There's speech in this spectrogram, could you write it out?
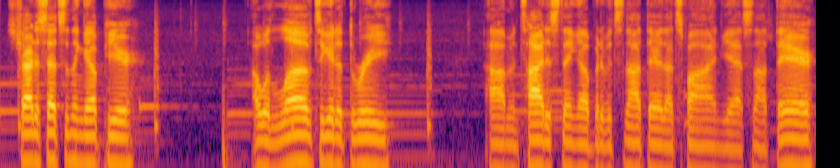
Let's try to set something up here. I would love to get a three um, and tie this thing up, but if it's not there, that's fine. Yeah, it's not there.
